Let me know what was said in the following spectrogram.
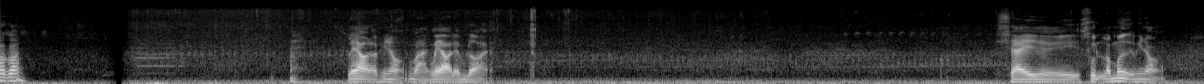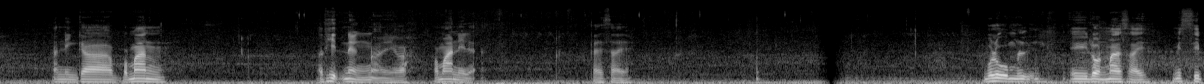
พอก่อน แล้วแล้วพี่น้องวางแล้วเรียบร้อยใช้สุดละมือพี่น้อง อันนี้ก็ประมาณอาทิตย์หนึ่งหน่อยปะประมาณนี้แหละไก่ใส่บรูมเอ้ยหล่นมาใส่มีสิบ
